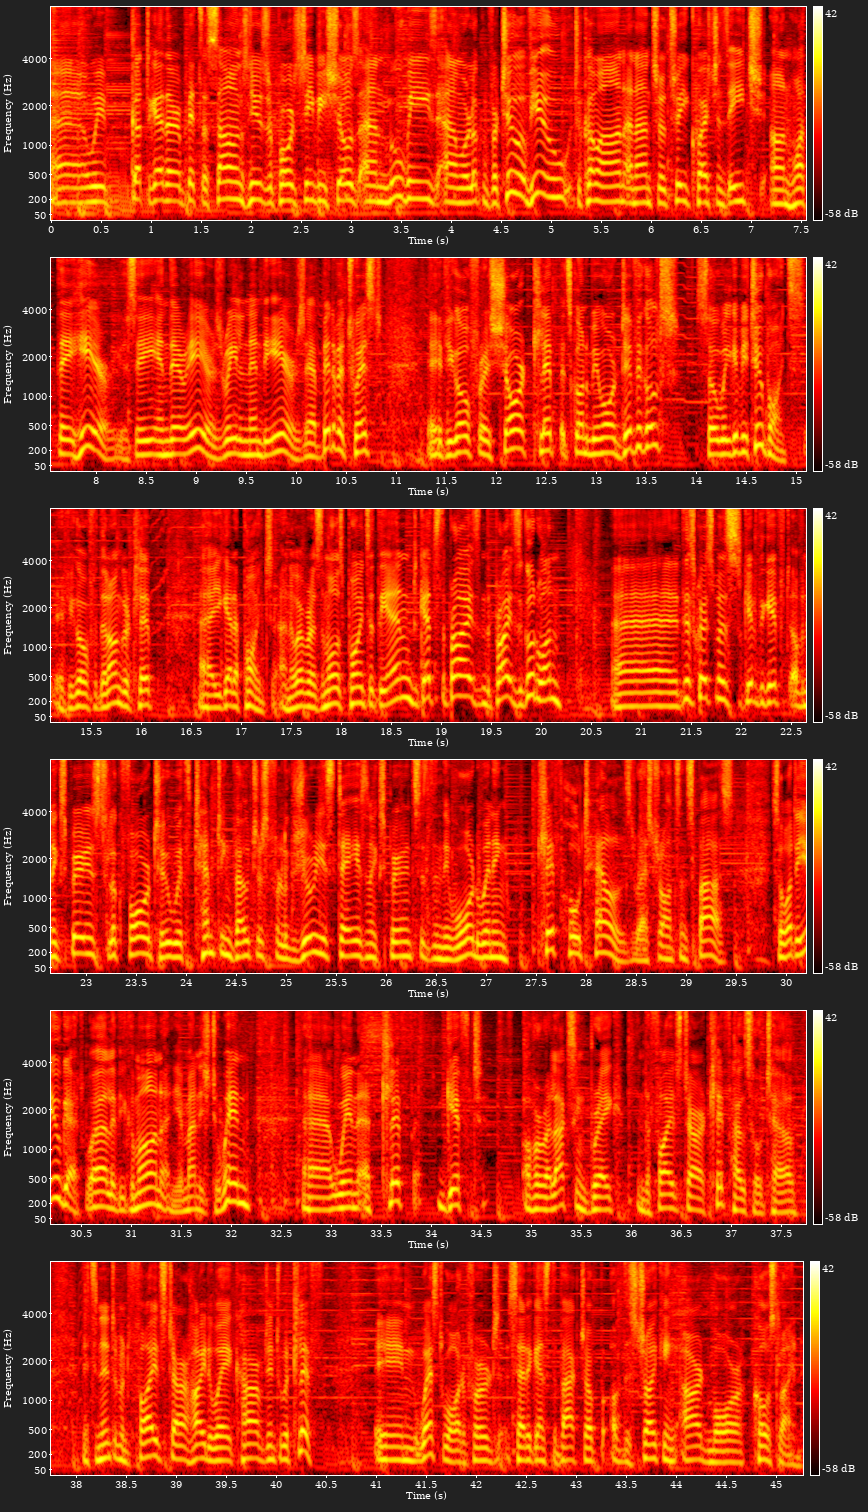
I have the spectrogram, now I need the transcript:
Uh, we've got together bits of songs, news reports, TV shows, and movies, and we're looking for two of you to come on and answer three questions each on what they hear, you see, in their ears, reeling in the ears. A bit of a twist. If you go for a short clip, it's going to be more difficult, so we'll give you two points. If you go for the longer clip, uh, you get a point, and whoever has the most points at the end gets the prize, and the prize is a good one. Uh, this Christmas, give the gift of an experience to look forward to with tempting vouchers for luxurious days and experiences in the award winning Cliff Hotels, restaurants, and spas. So, what do you get? Well, if you come on and you manage to win, uh, win a Cliff gift of a relaxing break in the five star Cliff House Hotel. It's an intimate five star hideaway carved into a cliff in West Waterford, set against the backdrop of the striking Ardmore coastline.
